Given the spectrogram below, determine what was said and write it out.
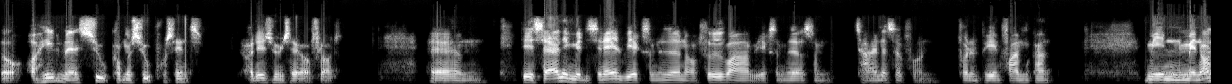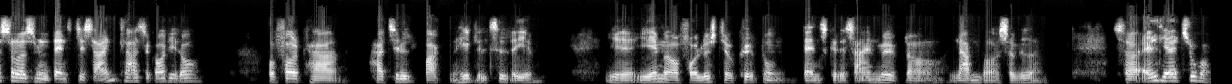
Og helt med 7,7%. Og det synes jeg er flot. Øhm, det er særligt medicinalvirksomhederne og fødevarevirksomheder, som tegner sig for, en, for den pæne fremgang. Men, men også sådan noget som dansk design klarer sig godt i et år, hvor folk har, har tilbragt en hel del tid derhjemme hjemme og får lyst til at købe nogle danske designmøbler og lamper osv. Så, videre. så alt i alt super.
